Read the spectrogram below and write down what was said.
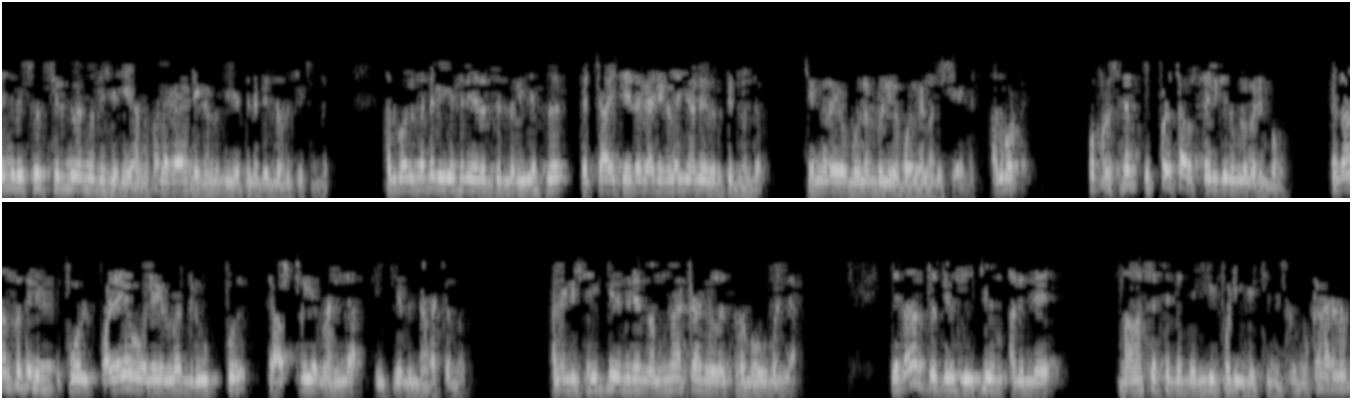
എന്ന് വിശ്വസിച്ചിരുന്നു എന്നത് ശരിയാണ്. പല കാര്യങ്ങളിലും ബി എസിനെ പിന്തുണച്ചിട്ടുണ്ട്. അതുപോലെ തന്നെ ബി എസിനെ എതിർത്തിട്ടുണ്ട്. ബി എസ് തെറ്റായി ചെയ്ത കാര്യങ്ങളെ ഞാൻ എതിർത്തിട്ടുണ്ട്. ചെങ്ങറയോ മുലമ്പിളിയോ പോലെയുള്ള വിഷയങ്ങൾ. അതുപോലെ. അപ്പൊ പ്രശ്നം ഇപ്പോഴത്തെ അവസ്ഥയിലേക്ക് നമ്മൾ വരുമ്പോൾ യഥാർത്ഥത്തിൽ ഇപ്പോൾ പഴയ പോലെയുള്ള ഗ്രൂപ്പ് രാഷ്ട്രീയമല്ല സി പി എമ്മിൽ നടക്കുന്നത്. അല്ലെങ്കിൽ സി പി എമ്മിനെ നന്നാക്കാനുള്ള ശ്രമവുമല്ല. യഥാർത്ഥത്തിൽ സി പി എം അതിന്റെ നാശത്തിന്റെ നെല്ലിപ്പൊടി വെച്ച് നിൽക്കുന്നു. കാരണം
